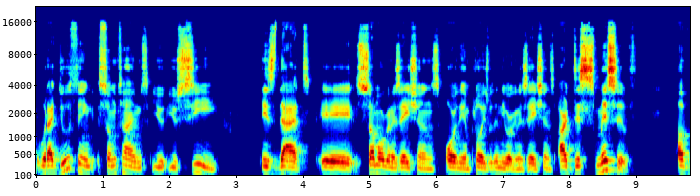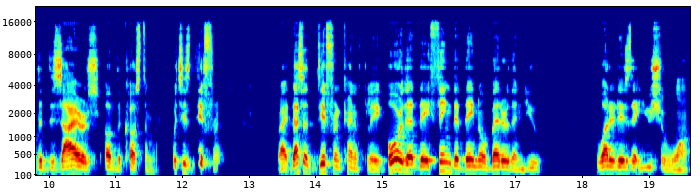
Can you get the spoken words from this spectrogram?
what I do think sometimes you you see is that uh, some organizations or the employees within the organizations are dismissive of the desires of the customer, which is different, right? That's a different kind of play, or that they think that they know better than you what it is that you should want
